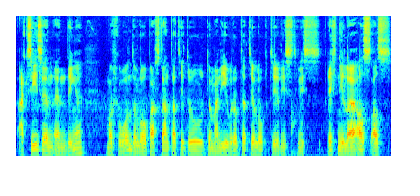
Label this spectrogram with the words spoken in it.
acties en, en dingen, maar gewoon de loopafstand dat je doet, de manier waarop dat je loopt. Die is, die is echt niet lui als, als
